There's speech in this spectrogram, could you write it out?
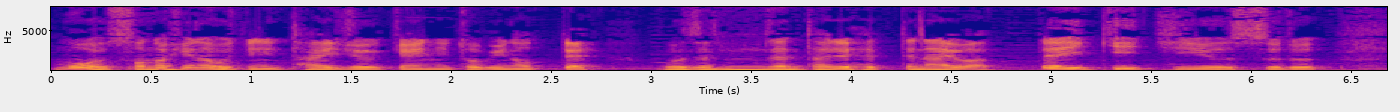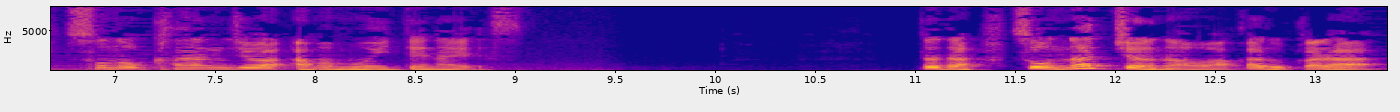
もうその日のうちに体重計に飛び乗って、う全然体重減ってないわって一喜一憂する。その感じはあんま向いてないです。ただ、そうなっちゃうのはわかるから、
